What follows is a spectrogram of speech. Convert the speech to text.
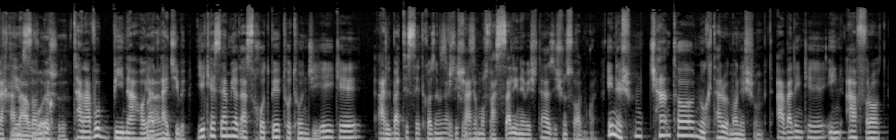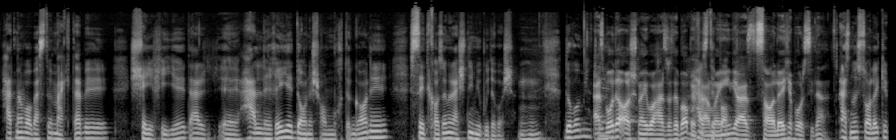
وقتی تنوع شده. تنوع بی نهایت بله. عجیبه. یه کسی هم میاد از خطبه توتنجیه ای که البته سید کاظم رشتی شرح مفصلی نوشته از ایشون سوال می‌کنه. این نشون چند تا نکته رو به ما نشون میده. اول اینکه این افراد حتما وابسته به مکتب شیخیه در حلقه دانش آموختگان سید کاظم رشتی می بوده باشه دوم اینکه از بعد آشنایی با حضرت باب میفرمایید یا از سوالایی که پرسیدن؟ از نوع سوالایی که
